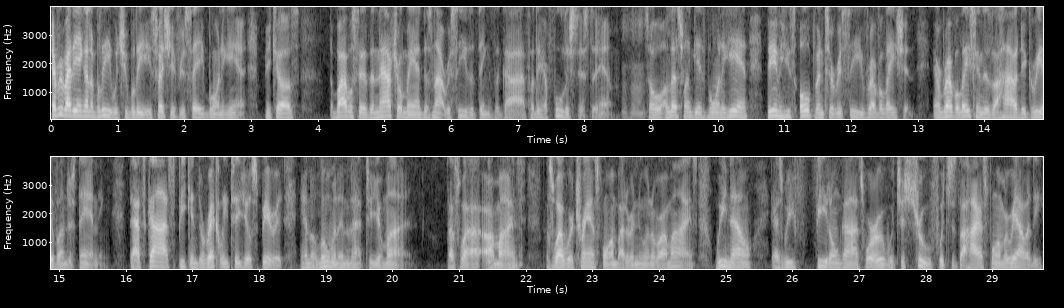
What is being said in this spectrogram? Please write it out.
everybody ain't going to believe what you believe, especially if you're saved, born again, because the Bible says the natural man does not receive the things of God, for they are foolishness to him. Mm-hmm. So unless one gets born again, then he's open to receive revelation. And revelation is a higher degree of understanding. That's God speaking directly to your spirit and illuminating that to your mind. That's why our minds, that's why we're transformed by the renewing of our minds. We now, as we feed on God's word, which is truth, which is the highest form of reality,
